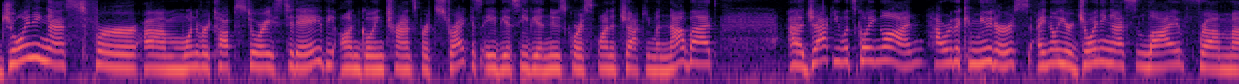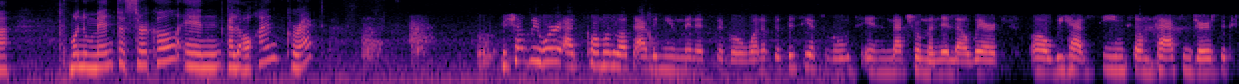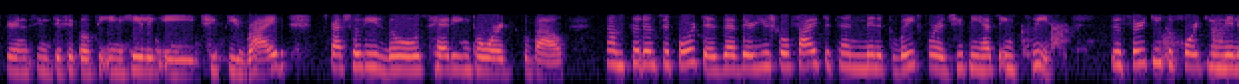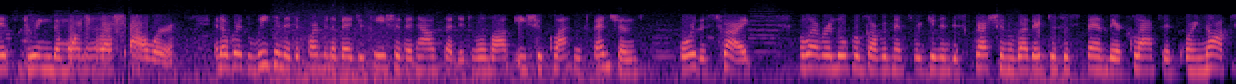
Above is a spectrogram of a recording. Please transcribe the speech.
Joining us for um, one of our top stories today, the ongoing transport strike, is ABS-CBN News correspondent Jackie Manabat. Uh, Jackie, what's going on? How are the commuters? I know you're joining us live from uh, Monumento Circle in Caloocan, correct? Michelle, we were at Commonwealth Avenue minutes ago, one of the busiest roads in Metro Manila, where uh, we have seen some passengers experiencing difficulty in hailing a jeepney ride especially those heading towards Cubao. Some students reported that their usual 5 to 10 minute wait for a jeepney has increased to 30 to 40 minutes during the morning rush hour. And over the weekend, the Department of Education announced that it will not issue class suspensions for the strike. However, local governments were given discretion whether to suspend their classes or not.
